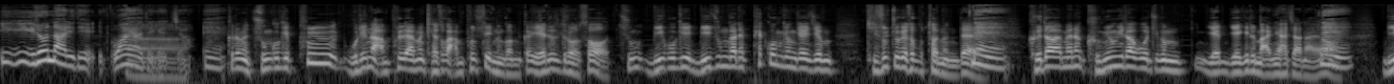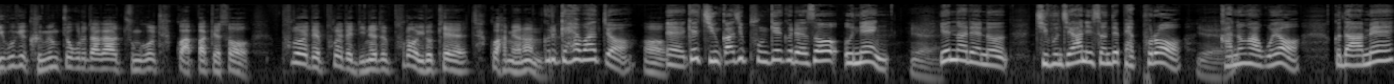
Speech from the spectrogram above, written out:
이, 이런 날이 돼, 와야 아, 되겠죠. 예. 그러면 중국이 풀 우리는 안 풀려면 계속 안 풀 수 있는 겁니까? 예를 들어서 중, 미국이 미중 간의 패권 경쟁이 지금 기술 쪽에서 붙었는데 네. 그 다음에는 금융이라고 지금 예, 얘기를 많이 하잖아요. 네. 미국이 금융 쪽으로다가 중국을 자꾸 압박해서 풀어야 돼, 풀어야 돼, 니네들 풀어 이렇게 자꾸 하면은 그렇게 해왔죠. 어. 예, 그 지금까지 푼 게 그래서 은행 예. 옛날에는 지분 제한이 있었는데 100% 예. 가능하고요. 그 다음에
